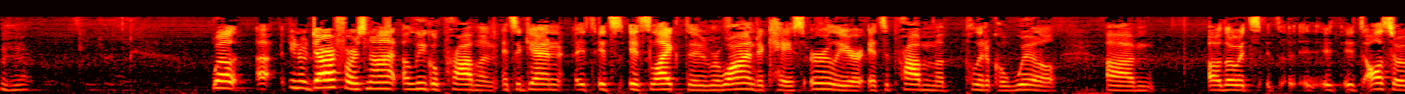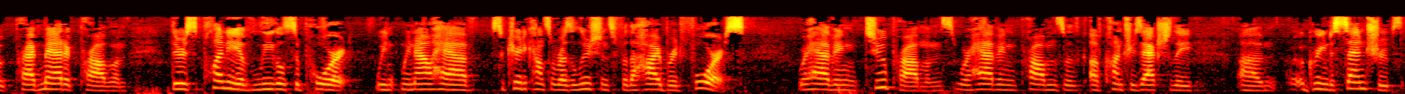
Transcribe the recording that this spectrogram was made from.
Mm-hmm. Well, uh, you know, Darfur is not a legal problem. It's again, it's, it's, it's like the Rwanda case earlier. It's a problem of political will, um, although it's, it's, it's also a pragmatic problem. There's plenty of legal support. We, we now have Security Council resolutions for the hybrid force. We're having two problems. We're having problems with, of countries actually um, agreeing to send troops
